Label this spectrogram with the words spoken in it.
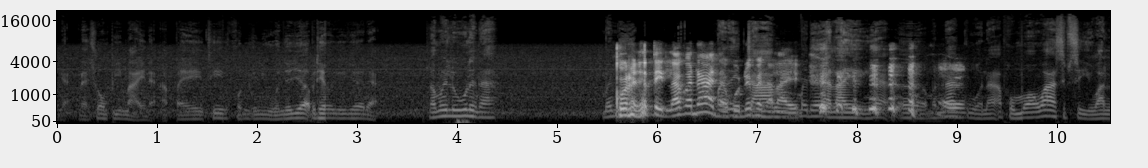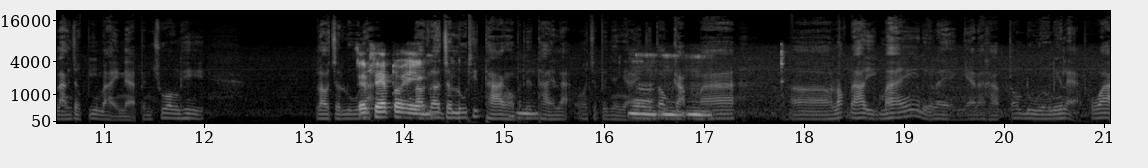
เนี่ยในช่วงปีใหม่เนี่ยไปที่คนกันอยู่กันเยอะๆไปเที่ยวเยอะๆเนี่ย เราไม่รู้เลยนะไม่ คุณอาจจะติดแล้วก็ได้แต่คุณได้เป็นจามอะไร ไม่ได้อะไรอย่างเงี้ยเออมันเออน่ากลัวนะ ผมมองว่า14วันหลังจากปีใหม่เนี่ยเป็นช่วงที่ เราจะรู้เซฟเซฟตัวเองเราเราจะรู้ทิศทางของประเทศไทยแล้วว่าจะเป็นยังไงอืมจะต้องกลับอืมมาเอ่อล็อกดาวน์อีกไหมหรืออะไรอย่างเงี้ยนะครับ ต้องดูตรงนี้แหละ เพราะว่า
